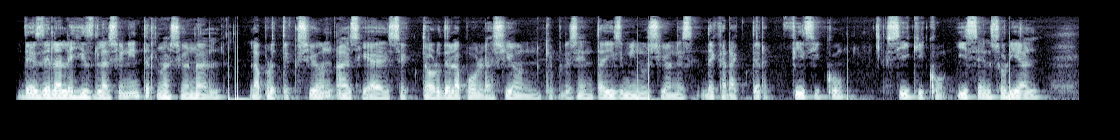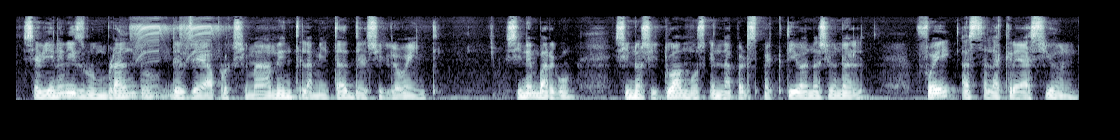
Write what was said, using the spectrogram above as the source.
Desde la legislación internacional, la protección hacia el sector de la población que presenta disminuciones de carácter físico, psíquico y sensorial se viene vislumbrando desde aproximadamente la mitad del siglo XX. Sin embargo, si nos situamos en la perspectiva nacional, fue hasta la creación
